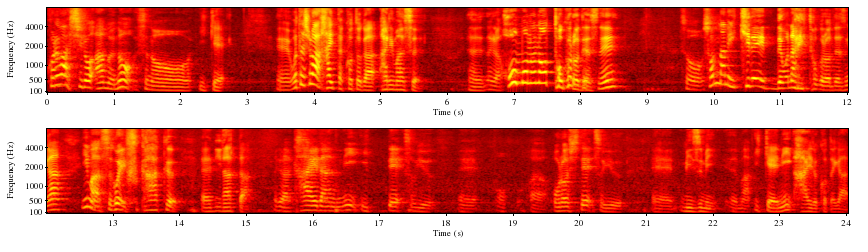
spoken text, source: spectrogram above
これは白アムのその池、えー、私は入ったことがあります。だから本物のところですね。そうそんなに綺麗ではないところですが今すごい深く、えになった。だから階段に行ってそういう、えー、お下ろしてそういう、えー、湖、まあ、池に入ることが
